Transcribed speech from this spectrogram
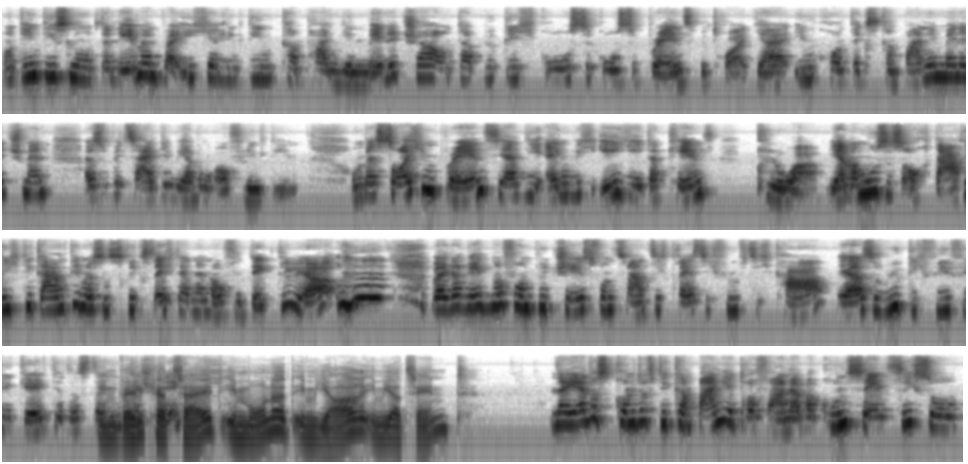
Und in diesen Unternehmen war ich ja LinkedIn-Kampagnenmanager und habe wirklich große, große Brands betreut, ja, im Kontext Kampagnenmanagement, also bezahlte Werbung auf LinkedIn. Und bei solchen Brands, ja, die eigentlich eh jeder kennt, Chlor. Ja, man muss es auch da richtig angehen, weil sonst kriegst du echt einen auf den Deckel, ja. weil da reden wir von Budgets von 20, 30, 50k. Ja, also wirklich viel, viel Geld, ja, das da In welcher Zeit? Im Monat, im Jahr, im Jahrzehnt? Naja, das kommt auf die Kampagne drauf an, aber grundsätzlich so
